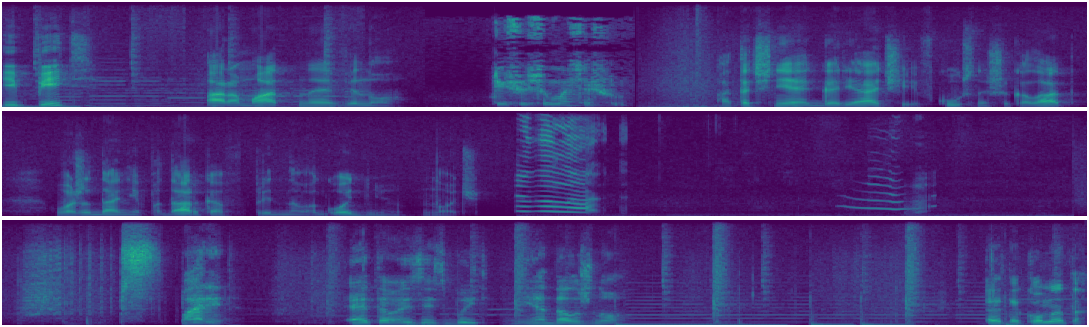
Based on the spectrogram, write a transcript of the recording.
и пить ароматное вино. Ты что, с ума сошел? А точнее горячий вкусный шоколад в ожидании подарков в предновогоднюю ночь. Пс, парень, этого здесь быть не должно. Эта комната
